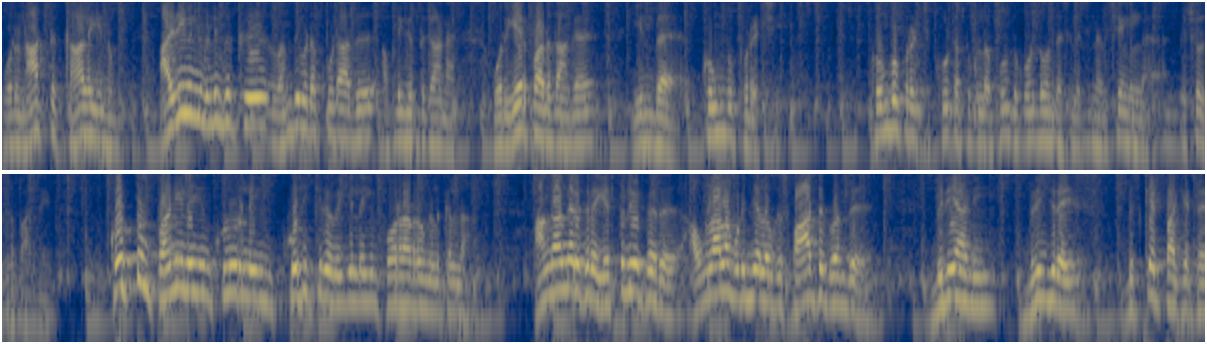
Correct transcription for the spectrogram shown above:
ஒரு நாட்டு காளை இனம் அழிவின் விளிம்புக்கு வந்துவிடக்கூடாது அப்படிங்கிறதுக்கான ஒரு ஏற்பாடு தாங்க இந்த கொம்பு புரட்சி. கொம்பு புரட்சி கூட்டத்துக்குள்ளே பூந்து கொண்டு வந்த சில சின்ன விஷயங்களில் விஷுவல்ஸை பாருங்கள் கொட்டும் பனிலையும் குளிர்லையும் கொதிக்கிற வெயிலையும் போராடுறவங்களுக்கெல்லாம் அங்கங்கே இருக்கிற எத்தனையோ பேர் அவங்களால முடிஞ்ச அளவுக்கு ஸ்பாட்டுக்கு வந்து பிரியாணி பிரிஞ்சு ரைஸ் பிஸ்கெட் பாக்கெட்டு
